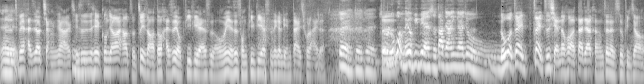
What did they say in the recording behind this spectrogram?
呃，这边还是要讲一下，其实这些公交爱好者最早都还是有 BBS，我们也是从 BBS 那个年代出来的。对对对，就如果没有 BBS，大家应该就如果在在之前的话，大家可能真的是比较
